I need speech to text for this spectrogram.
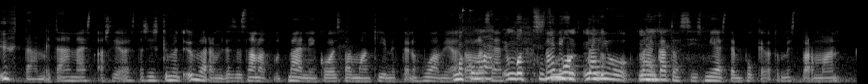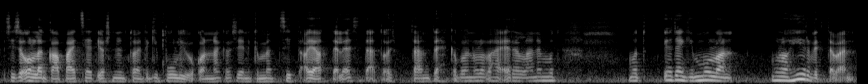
yhtään mitään näistä asioista. Siis kyllä mä ymmärrän, mitä sä sanot, mutta mä en niin olisi varmaan kiinnittänyt huomioon no, mä, mutta siis mä en, mun, niin, taju, niin, mä en niin. katso siis miesten pukeutumista varmaan, siis ollenkaan paitsi, että jos nyt on jotenkin puljukon näköisiä, niin kyllä mä sitten ajattelen sitä, että olisi tämä nyt ehkä voinut olla vähän erilainen, mutta, mutta jotenkin mulla on, mulla on hirvittävän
